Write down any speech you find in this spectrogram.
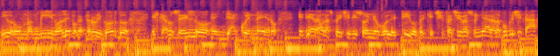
io ero un bambino all'epoca, però ricordo il carosello in bianco e nero ed era una specie di sogno collettivo perché ci faceva sognare la pubblicità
